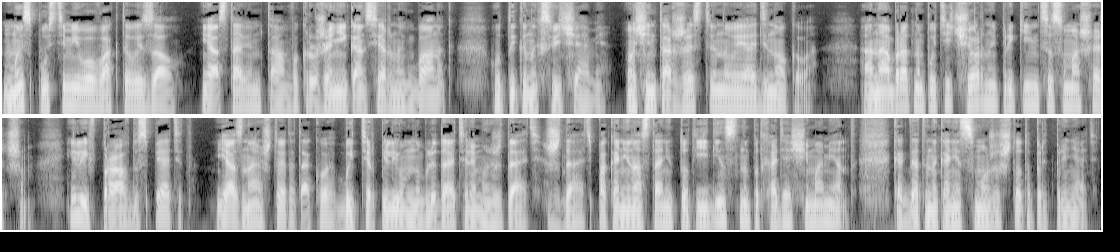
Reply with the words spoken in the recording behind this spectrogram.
Мы спустим его в актовый зал, и оставим там, в окружении консервных банок, утыканных свечами, очень торжественного и одинокого. А на обратном пути черный прикинется сумасшедшим или и вправду спятит. Я знаю, что это такое — быть терпеливым наблюдателем и ждать, ждать, пока не настанет тот единственно подходящий момент, когда ты, наконец, сможешь что-то предпринять.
